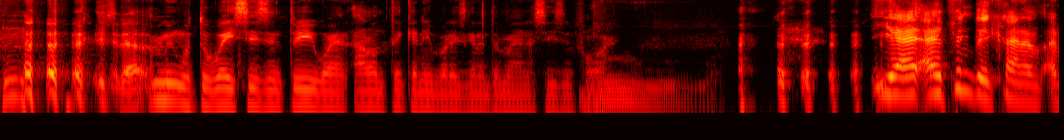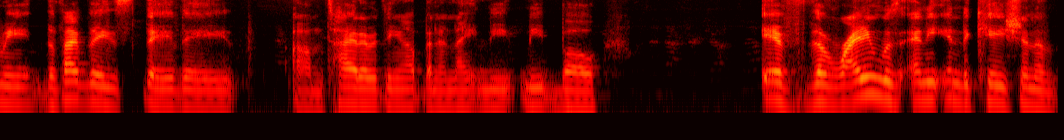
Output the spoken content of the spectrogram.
hmm. you I mean, with the way season three went, I don't think anybody's gonna demand a season four. yeah, I think they kind of. I mean, the fact they they they um tied everything up in a nice neat neat bow. If the writing was any indication of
